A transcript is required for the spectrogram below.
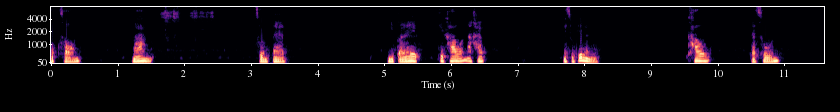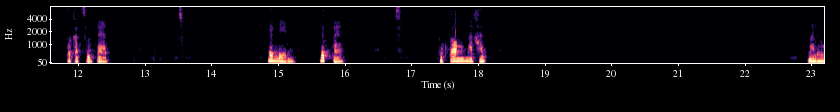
62ล่าง08มีตัวเลขที่เข้านะครับ ในสูตรที่1เข้า80เท่ากับ08เลขเด่นเลข8ถูกต้องนะครับ มาดู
